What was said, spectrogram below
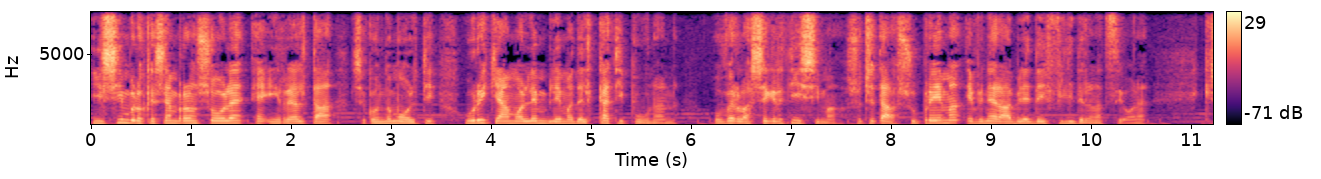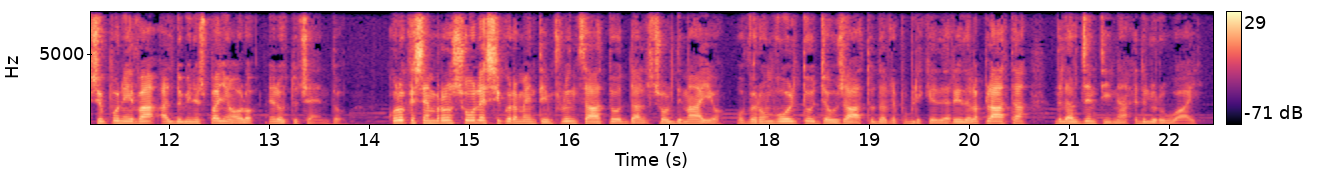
Il simbolo che sembra un sole è in realtà, secondo molti, un richiamo all'emblema del Katipunan, ovvero la segretissima società suprema e venerabile dei figli della nazione, che si opponeva al dominio spagnolo nell'Ottocento. Quello che sembra un sole è sicuramente influenzato dal Sol de Mayo, ovvero un volto già usato dalle repubbliche del Rio della Plata, dell'Argentina e dell'Uruguay.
